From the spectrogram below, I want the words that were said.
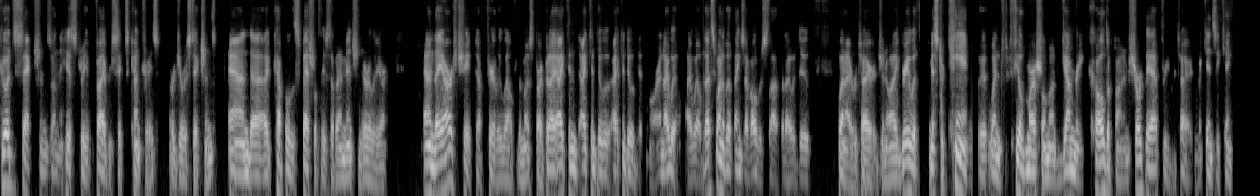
good sections on the history of five or six countries or jurisdictions, and uh, a couple of the specialties that I mentioned earlier and they are shaped up fairly well for the most part. But I, I, can I can do I can do a bit more, and I will I will. That's one of the things I've always thought that I would do when I retired. You know, I agree with Mr. King when Field Marshal Montgomery called upon him shortly after he retired, Mackenzie King,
